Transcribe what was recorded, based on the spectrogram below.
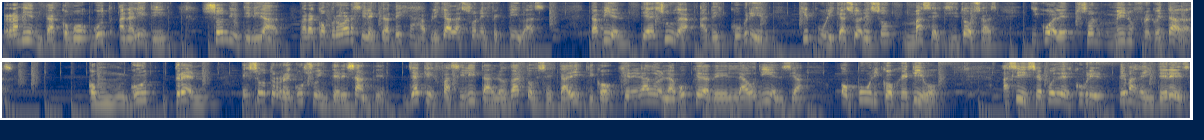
Herramientas como Good Analytics son de utilidad para comprobar si las estrategias aplicadas son efectivas. También te ayuda a descubrir qué publicaciones son más exitosas y cuáles son menos frecuentadas. Con Good Trend es otro recurso interesante, ya que facilita los datos estadísticos generados en la búsqueda de la audiencia o público objetivo. Así se puede descubrir temas de interés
